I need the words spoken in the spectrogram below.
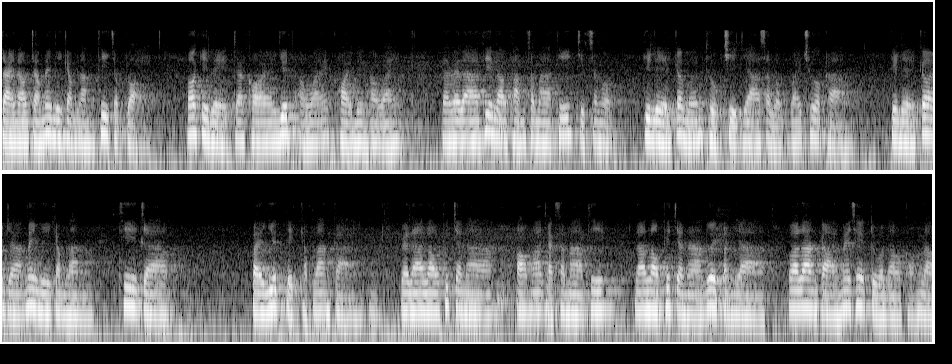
ใจเราจะไม่มีกำลังที่จะปล่อย เพราะกิเลสจะคอยยึดเอาไว้ คอยดึงเอาไว้ แต่เวลาที่เราทำสมาธิจิตสงบ กิเลสก็เหมือนถูกฉีดยาสลบไว้ชั่วคราว กิเลสก็จะไม่มีกำลังที่จะไปยึดติดกับร่างกาย เวลาเราพิจารณาออกมาจากสมาธิ แล้วเราพิจารณาด้วยปัญญาว่าร่างกายไม่ใช่ตัวเราของเรา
